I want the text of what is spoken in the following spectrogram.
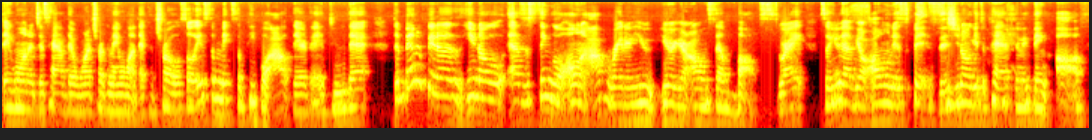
they want to just have their one truck and they want that control. So it's a mix of people out there that do that. The benefit of, you know, as a single owner operator, you you're your own self boss, right? So you have your own expenses. You don't get to pass anything off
